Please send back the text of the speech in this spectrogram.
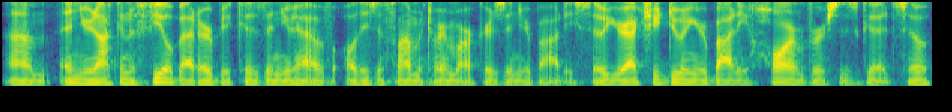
Um, and you're not going to feel better because then you have all these inflammatory markers in your body. So you're actually doing your body harm versus good. So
